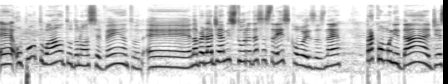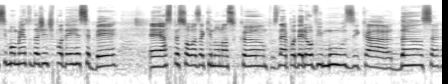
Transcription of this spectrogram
É, o ponto alto do nosso evento, é, na verdade, é a mistura dessas três coisas, né? Para a comunidade, esse momento da gente poder receber é, as pessoas aqui no nosso campus, né, poderem ouvir música, dança,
